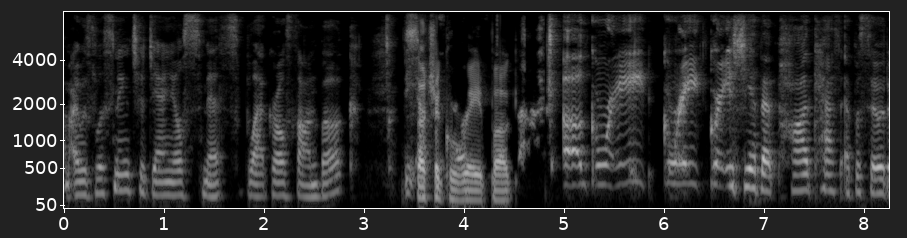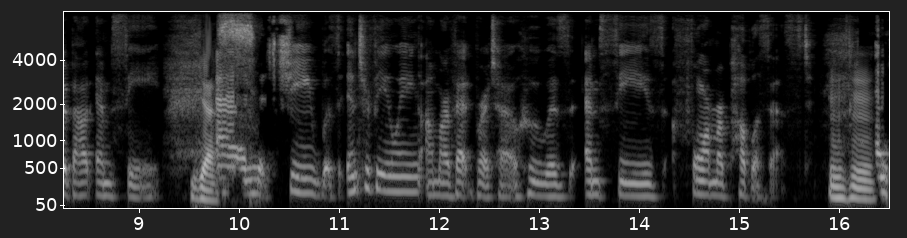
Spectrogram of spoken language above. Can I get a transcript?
um, I was listening to Danielle Smith's Black Girl Songbook, such episode. a great book. A great, great, great. She had that podcast episode about MC. Yes. And she was interviewing um, Marvet Britto, who was MC's former publicist. Mm-hmm. And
